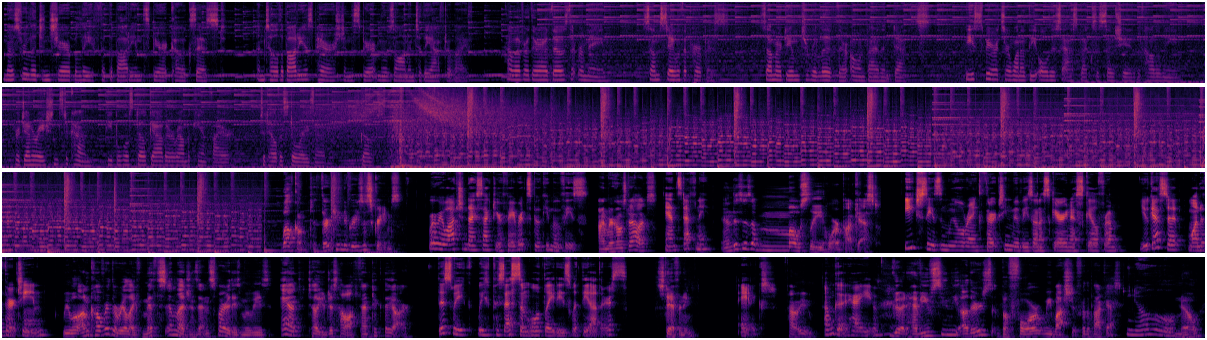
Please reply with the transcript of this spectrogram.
Most religions share a belief that the body and spirit coexist until the body has perished and the spirit moves on into the afterlife. However, there are those that remain. Some stay with a purpose. Some are doomed to relive their own violent deaths. These spirits are one of the oldest aspects associated with Halloween. For generations to come, people will still gather around the campfire to tell the stories of ghosts. To 13 Degrees of Screams. Where we watch and dissect your favorite spooky movies. I'm your host, Alex, And Stephanie. and this is a mostly horror podcast. Each season, we will rank 13 movies on a scariness scale from, you guessed it, 1 to 13. We will uncover the real life myths and legends that inspire these movies and tell you just how authentic they are. This week, we possess some old ladies with the others. Stephanie, Alex. How are you? I'm good. How are you? Good. Have you seen the others before we watched it for the podcast? No. No.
